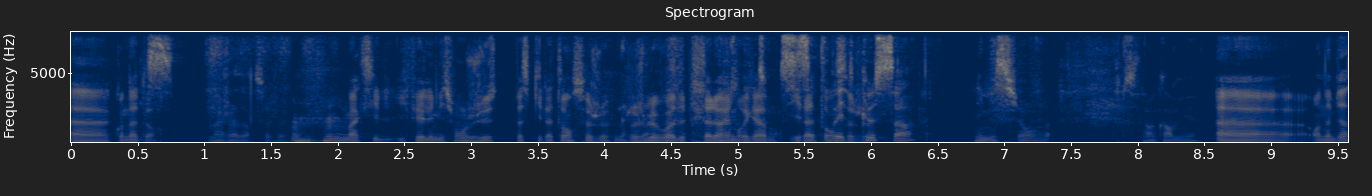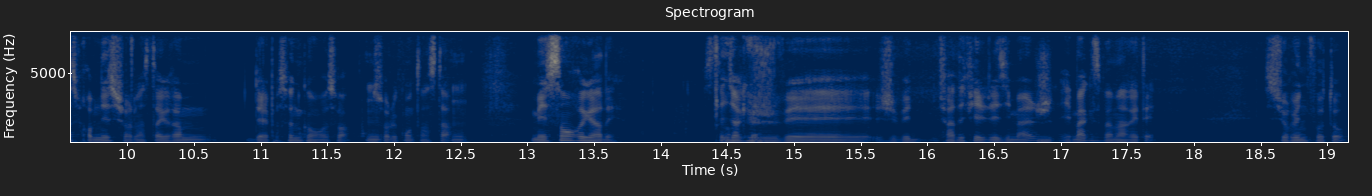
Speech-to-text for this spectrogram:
euh, qu'on adore. Moi j'adore ce jeu. Max, il, il fait l'émission juste parce qu'il attend ce jeu. Je le vois depuis tout à l'heure, il me regarde. Si il ça attend pouvait ce être jeu. que ça, l'émission, c'est encore mieux. Euh, on aime bien se promener sur l'Instagram de la personne qu'on reçoit, Mm. sur le compte Insta, Mm. mais sans regarder. C'est-à-dire Ok. que je vais, je vais faire défiler les images et Max va m'arrêter sur une photo.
